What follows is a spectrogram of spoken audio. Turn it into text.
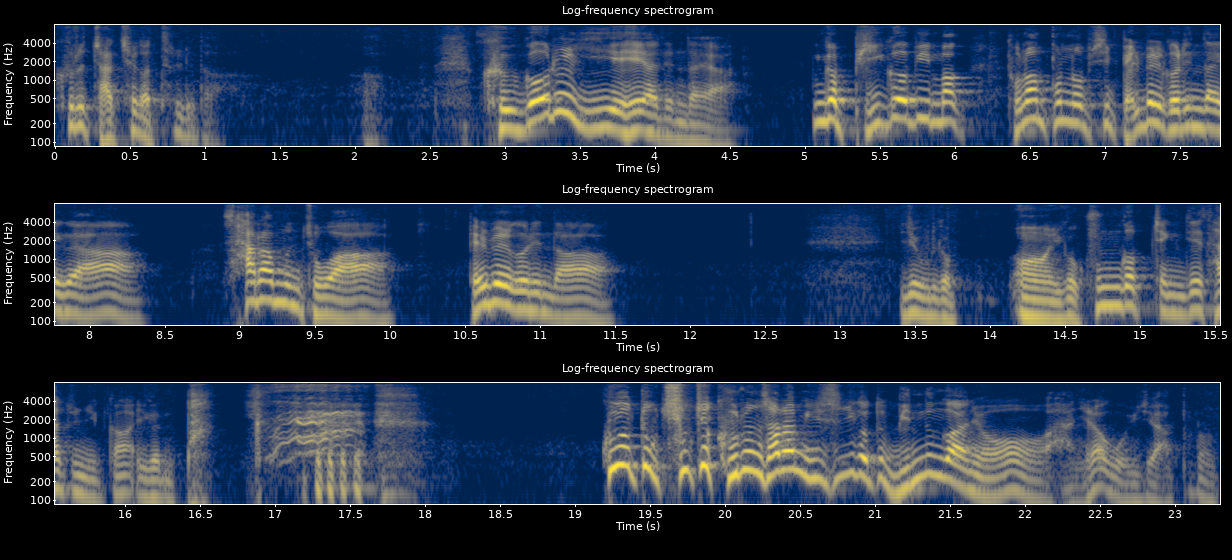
그릇 자체가 틀리다. 어. 그거를 이해해야 된다야. 그러니까 비겁이 막 돈 한 푼 없이 벨벨 거린다 이거야. 사람은 좋아. 벨벨 거린다. 이제 우리가 어 이거 군겁쟁제 사주니까 이건 팍. 그냥 또 실제 그런 사람이 있으니까 또 믿는 거 아니야. 아니라고 이제 앞으로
